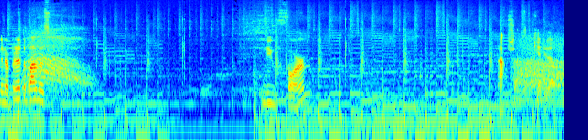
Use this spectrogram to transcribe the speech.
No, no, put it at the bottom of this... New farm? Ah, shucks. Can't do that.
